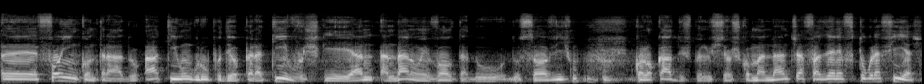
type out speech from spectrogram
eh, foi encontrado aqui um grupo de operativos que andaram em volta do, do sovismo, uhum. colocados pelos seus comandantes a fazerem fotografias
